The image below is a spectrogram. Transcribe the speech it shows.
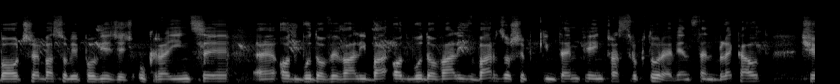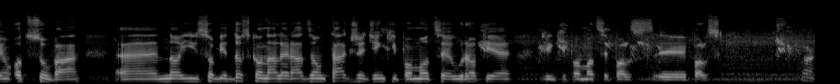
bo trzeba sobie powiedzieć, Ukraińcy odbudowywali, odbudowali w bardzo szybkim tempie infrastrukturę, więc ten blackout się odsuwa. E, No i sobie doskonale radzą, także dzięki pomocy Europie, dzięki pomocy Pols, y, Polski. Jak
